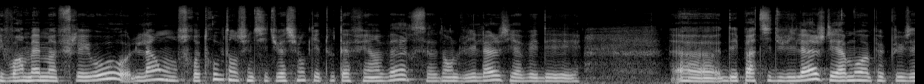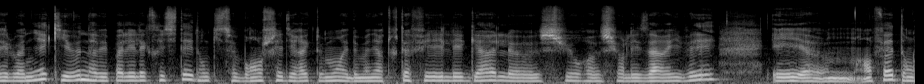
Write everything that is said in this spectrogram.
et voire même un fléau, là on se retrouve dans une situation qui est tout à fait inverse. Dans le village, il y avait des, euh, des parties du village, des hameaux un peu plus éloignés, qui eux n'avaient pas l'électricité, donc qui se branchaient directement et de manière tout à fait légale euh, sur, euh, sur les arrivées. Et en fait, dans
